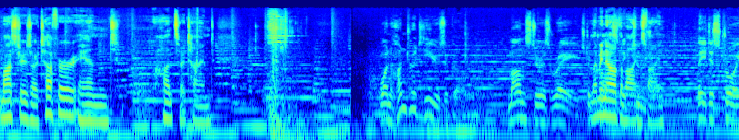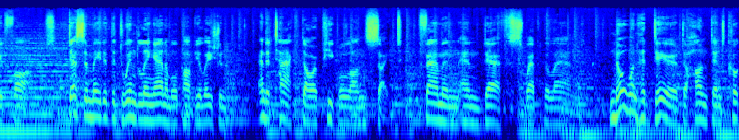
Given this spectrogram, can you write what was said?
Monsters are tougher, and hunts are timed. 100 years ago, monsters raged Let me know if the volume's fine. They destroyed farms, decimated the dwindling animal population, and attacked our people on sight. Famine and death swept the land. No one had dared to hunt and cook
